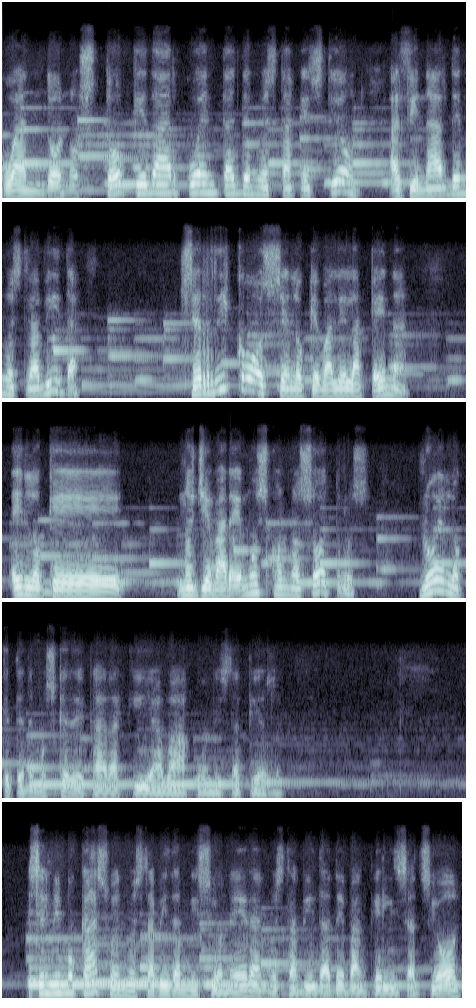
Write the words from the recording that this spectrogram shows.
cuando nos toque dar cuenta de nuestra gestión al final de nuestra vida, ser ricos en lo que vale la pena, en lo que nos llevaremos con nosotros, no en lo que tenemos que dejar aquí abajo en esta tierra. Es el mismo caso en nuestra vida misionera, en nuestra vida de evangelización,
